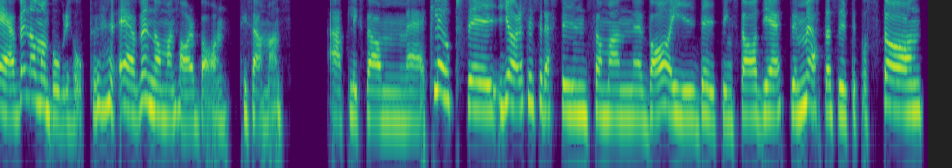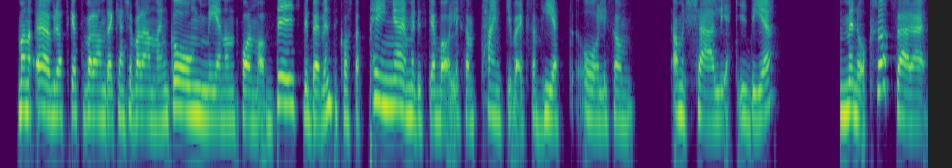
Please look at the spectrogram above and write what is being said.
Även om man bor ihop, även om man har barn tillsammans. Att liksom eh, klä upp sig, göra sig sådär fin som man eh, var i datingstadiet, mötas ute på stan. Man har överraskat varandra kanske varannan gång med någon form av dejt. Det behöver inte kosta pengar, men det ska vara liksom tankeverksamhet och liksom, ja, men kärlek i det. Men också att så här,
